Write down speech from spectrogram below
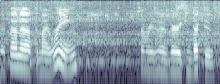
I found out that my ring, for some reason, is very conductive.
